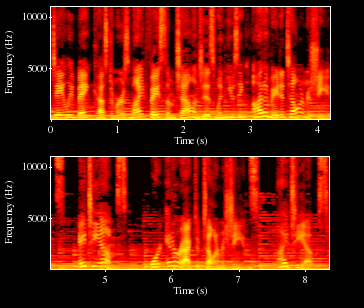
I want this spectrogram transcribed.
Daily bank customers might face some challenges when using automated teller machines, ATMs, or interactive teller machines, ITMs.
